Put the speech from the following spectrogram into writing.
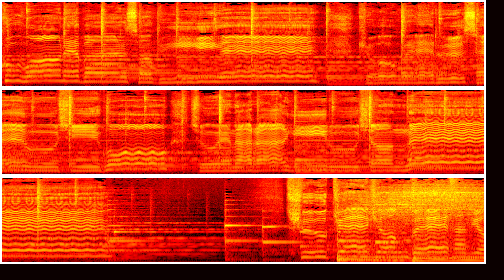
구원의 반석 위에 교회를 세우시고 주의 나라 이루셨네. 주께 경배하며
